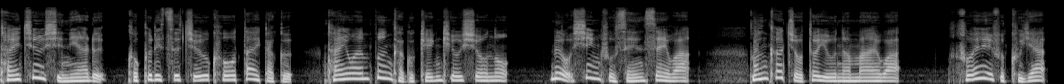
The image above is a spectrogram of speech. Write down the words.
台中市にある国立中高大学台湾文学研究所の廖信福先生は文化庁という名前は不英福や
